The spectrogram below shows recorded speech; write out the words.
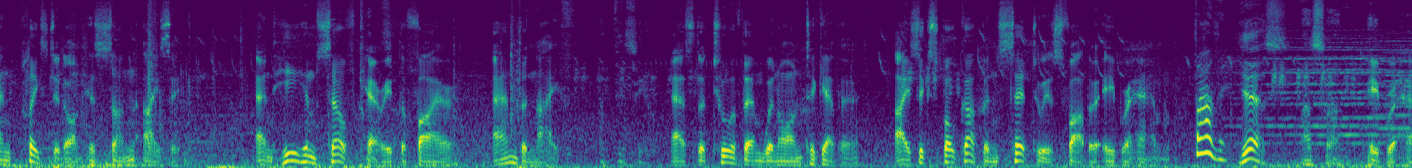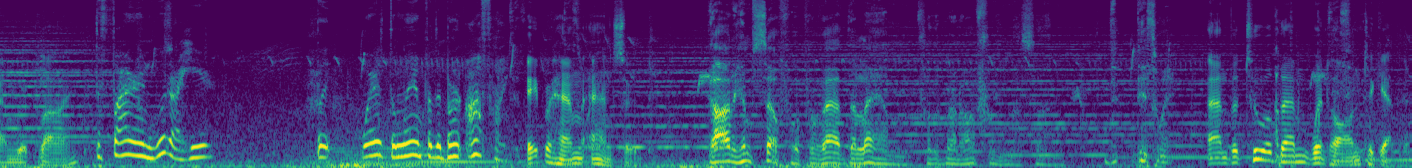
and placed it on his son Isaac. And he himself carried the fire and the knife. As the two of them went on together, Isaac spoke up and said to his father Abraham, Father, Yes, my son. Abraham replied. the fire and wood are here. But where's the lamb for the burnt offering? Abraham answered, God himself will provide the lamb for the burnt offering, my son. Th- this way. And the two of them went on together.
